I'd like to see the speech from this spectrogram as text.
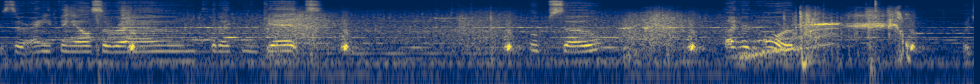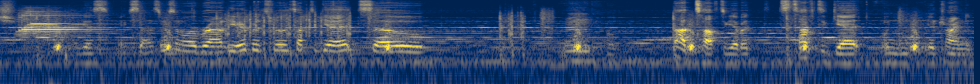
is there anything else around that I can get? Hope so. I heard an. Which, I guess, makes sense. There's an orb around here, but it's really tough to get, so... Mm, not tough to get, but it's tough to get when you're trying to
